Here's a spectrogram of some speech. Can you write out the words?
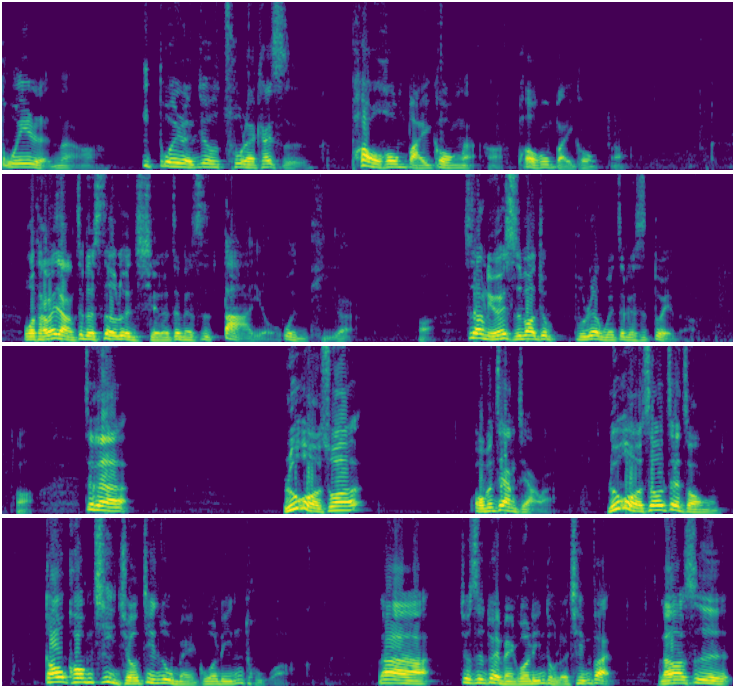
堆人了啊，一堆人就出来开始炮轰白宫了啊，炮轰白宫啊。”我坦白讲，这个社论写的真的是大有问题了，啊，事实上，《纽约时报》就不认为这个是对的，啊，这个如果说我们这样讲了，如果说这种高空气球进入美国领土啊，那就是对美国领土的侵犯，然后是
